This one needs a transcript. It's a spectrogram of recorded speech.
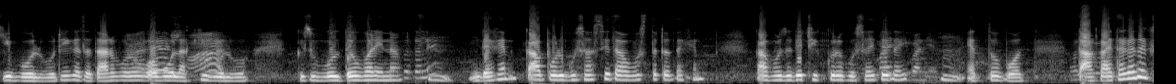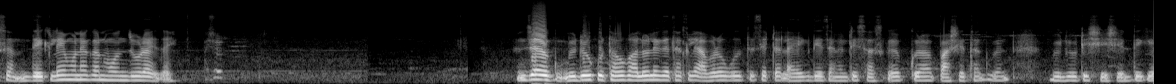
কি বলব ঠিক আছে? তারপরেও অবলা কি বলব? কিছু বলতেও পারি না। দেখেন কাপড় গুছাচ্ছি তা অবস্থাটা দেখেন। কাপড় যদি ঠিক করে গুছাইতে দেয় হুম এত বদ। তাকায় থাকে দেখছেন দেখলেই মনে করেন মন জোড়ায় যায়। যাই হোক ভিডিও কোথাও ভালো লেগে থাকলে আবারও বলতেছি একটা লাইক দিয়ে চ্যানেলটি সাবস্ক্রাইব করে আমার পাশে থাকবেন। ভিডিওটি শেষের দিকে,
